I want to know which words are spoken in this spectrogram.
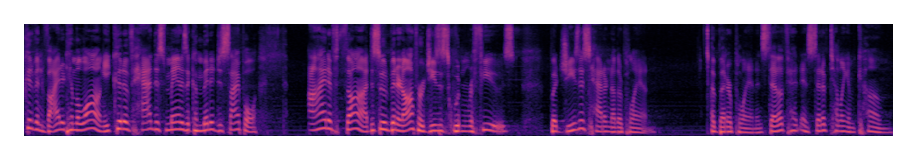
could have invited him along, he could have had this man as a committed disciple. I'd have thought this would have been an offer Jesus wouldn't refuse. But Jesus had another plan, a better plan. Instead of, instead of telling him, come,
